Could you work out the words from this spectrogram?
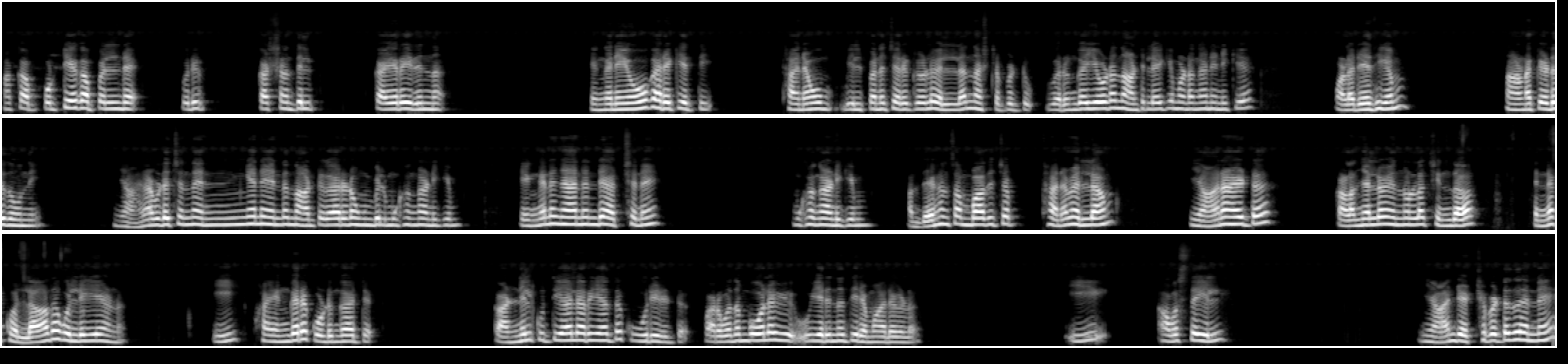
ആ ക പൊട്ടിയ കപ്പലിന്റെ ഒരു കഷണത്തിൽ കയറിയിരുന്ന് എങ്ങനെയോ കരയ്ക്കെത്തി. ധനവും വിൽപ്പന ചരക്കുകളും എല്ലാം നഷ്ടപ്പെട്ടു. വെറും കൈയോടെ നാട്ടിലേക്ക് മടങ്ങാൻ എനിക്ക് വളരെയധികം നാണക്കേട് തോന്നി. ഞാൻ അവിടെ ചെന്ന് എങ്ങനെ എന്റെ നാട്ടുകാരുടെ മുമ്പിൽ മുഖം കാണിക്കും? എങ്ങനെ ഞാൻ എന്റെ അച്ഛനെ മുഖം കാണിക്കും? അദ്ദേഹം സമ്പാദിച്ച ധനമെല്ലാം ഞാനായിട്ട് കളഞ്ഞല്ലോ എന്നുള്ള ചിന്ത എന്നെ കൊല്ലാതെ കൊല്ലുകയാണ്. ഈ ഭയങ്കര കൊടുങ്കാറ്റ്. കണ്ണിൽ കുത്തിയാൽ അറിയാത്ത കൂരിരുട്ട് പർവതം പോലെ ഉയരുന്ന തിരമാലകൾ. ഈ അവസ്ഥയിൽ ഞാൻ രക്ഷപ്പെട്ടത് തന്നെ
